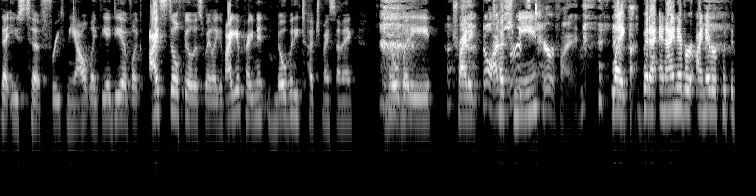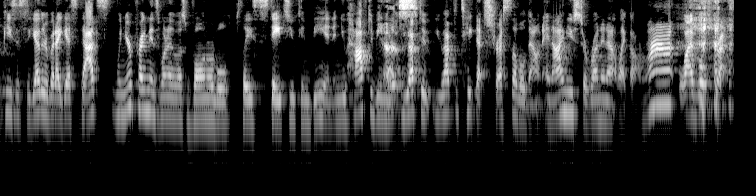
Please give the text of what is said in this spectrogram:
that used to freak me out. Like the idea of like I still feel this way. Like if I get pregnant, nobody touch my stomach nobody try to no, touch sure me. terrifying. like, but I, and I never, I never put the pieces together. But I guess that's when you're pregnant is one of the most vulnerable place states you can be in, and you have to be, yes. you have to, you have to take that stress level down. And I'm used to running at like a live level stress.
